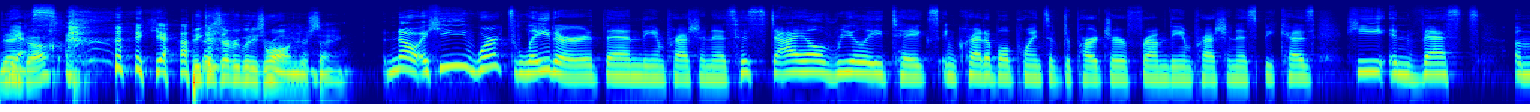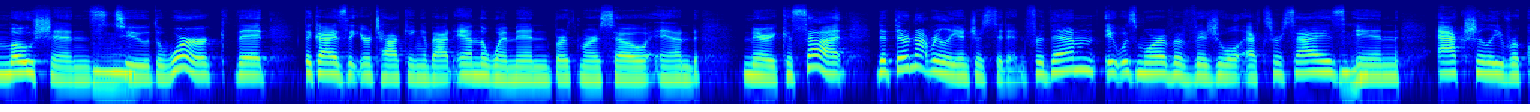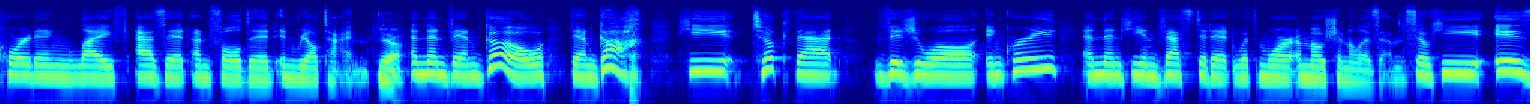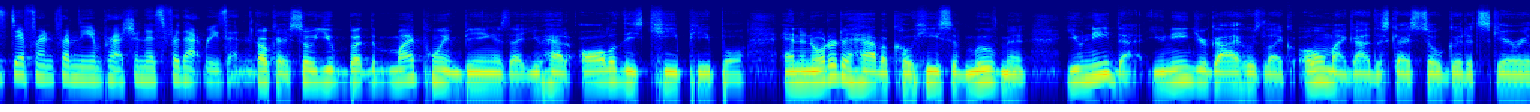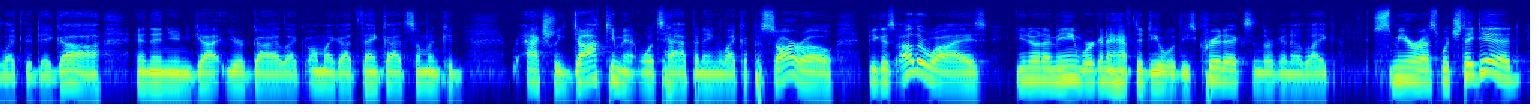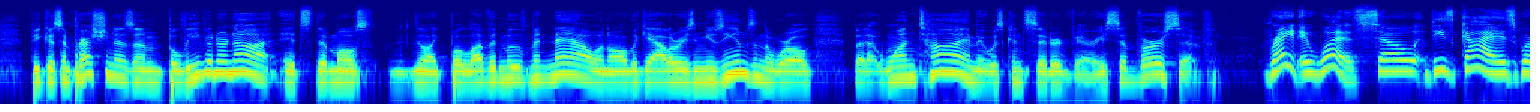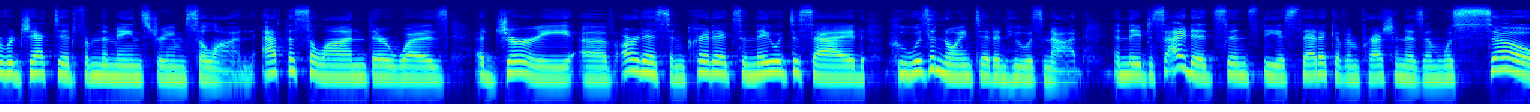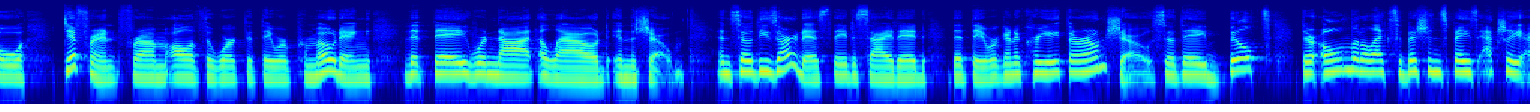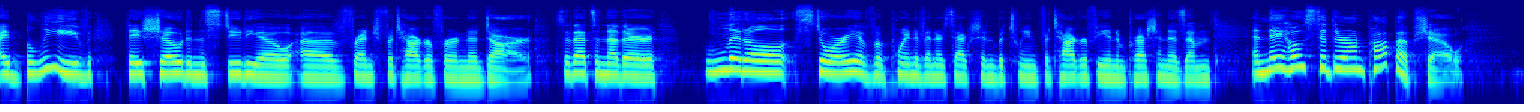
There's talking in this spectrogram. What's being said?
Van Yes. Gogh? yeah. Because everybody's wrong, you're saying. No, he worked later than the Impressionists. His style really takes incredible points of departure from the Impressionists because he invests emotions Mm-hmm. to the work that the guys that you're talking about and the women, Berthe Morisot and Mary Cassatt, that they're not really interested in. For them, it was more of a visual exercise Mm-hmm. in actually recording life as it unfolded in real time. Yeah. And then Van Gogh, Van Gogh, he took that visual inquiry and then he invested it with more emotionalism. So he is different from the impressionists for that reason. Okay, so you, but the, my point being is that you had all of these key people, and in order to have a cohesive movement, you need that. You need your guy who's like, oh my God, this guy's so good at scary, like the Degas, and then you got your guy like, oh my God, thank God someone could actually document what's happening, like a Pissarro, because otherwise, you know what I mean? We're going to have to deal with these critics, and they're going to like smear us, which they did, because Impressionism, believe it or not, it's the most like beloved movement now in all the galleries and museums in the world. But at one time, it was considered very subversive. Right, it was. So these guys were rejected from the mainstream salon. At the salon, there was a jury of artists and critics, and they would decide who was anointed and who was not. And they decided, since the aesthetic of Impressionism was so different from all of the work that they were promoting, that they were not allowed in the show. And so these artists, they decided that they were going to create their own show. So they built their own little exhibition space. Actually, I believe they showed in the studio of French photographer Nadar. So that's another little story of a point of intersection between photography and impressionism. And they hosted their own pop-up show.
